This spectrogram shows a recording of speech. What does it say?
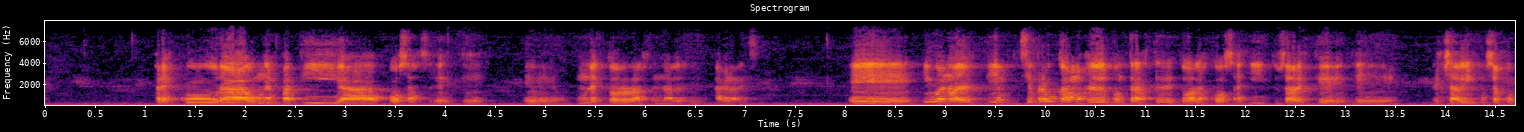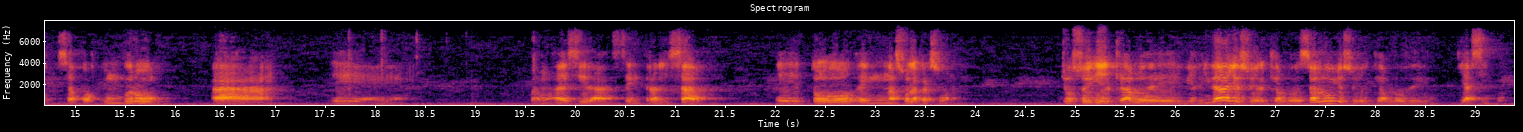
frescura, una empatía, cosas eh, que eh, un lector al final agradece. Y bueno, siempre buscamos el contraste de todas las cosas y tú sabes que el chavismo se, acostumbró a, vamos a decir, a centralizar todo en una sola persona yo soy el que hablo de vialidad, yo soy el que hablo de salud, yo soy el que hablo de... y así pues.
